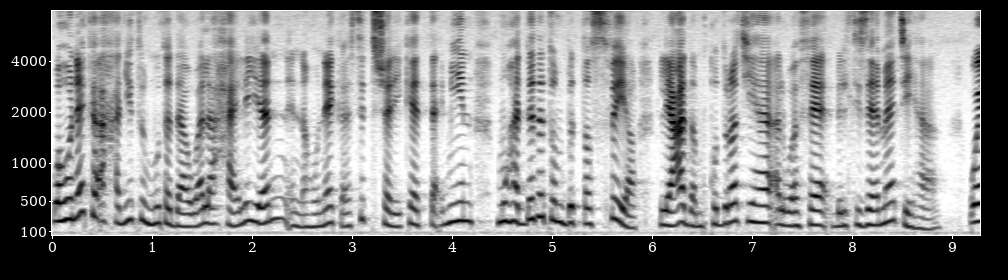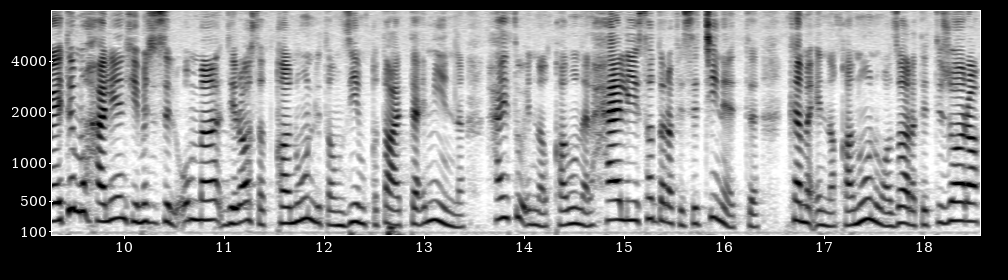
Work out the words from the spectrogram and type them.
وهناك أحاديث متداولة حاليا أن هناك ست شركات تأمين مهددة بالتصفية لعدم قدرتها الوفاء بالتزاماتها. ويتم حاليا في مجلس الأمة دراسة قانون لتنظيم قطاع التأمين حيث إن القانون الحالي صدر في الستينات كما إن قانون وزارة التجارة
